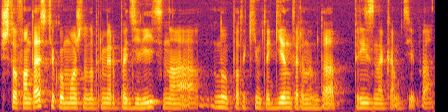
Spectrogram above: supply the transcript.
что фантастику можно, например, поделить на, ну, по каким-то гендерным, да, признакам, типа,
